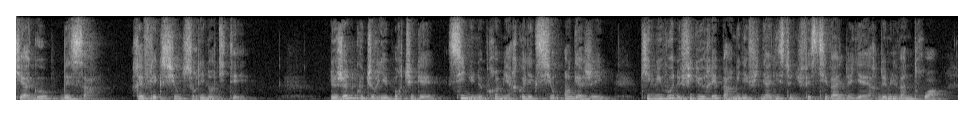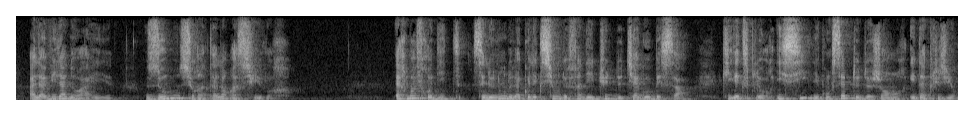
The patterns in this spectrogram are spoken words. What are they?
Tiago Bessa. Réflexion sur l'identité. Le jeune couturier portugais signe une première collection engagée qui lui vaut de figurer parmi les finalistes du Festival de hier 2023 à la Villa Noailles. Zoom sur un talent à suivre. Hermaphrodite, c'est le nom de la collection de fin d'études de Thiago Bessa, qui explore ici les concepts de genre et d'inclusion.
